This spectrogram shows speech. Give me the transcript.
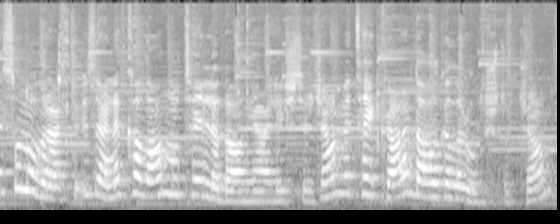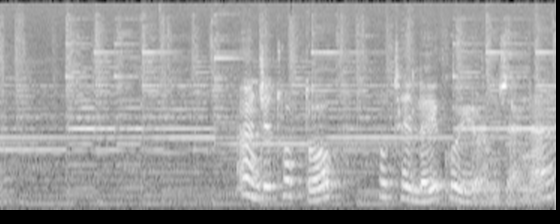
Ve son olarak da üzerine kalan Nutella'dan yerleştireceğim ve tekrar dalgalar oluşturacağım. Önce top top Nutella'yı koyuyorum üzerine.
